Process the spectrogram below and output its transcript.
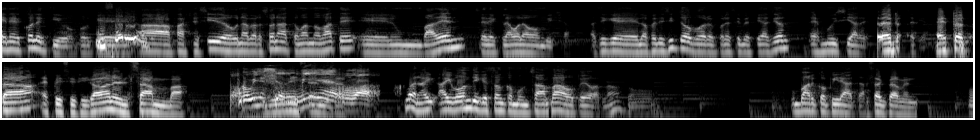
en el colectivo, porque ha fallecido una persona tomando mate en un badén, se le clavó la bombilla. Así que lo felicito por, por esa investigación, es muy cierto. Esto está especificado en el samba. Provincia de mierda. Bueno, hay, hay bondi que son como un samba o peor, ¿no? Como un barco pirata. Exactamente. Mm.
